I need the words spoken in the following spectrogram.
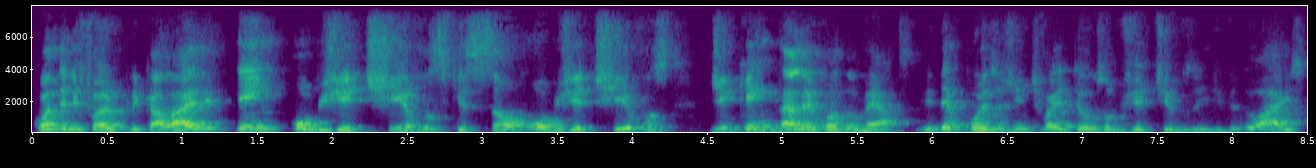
quando ele for aplicar lá, ele tem objetivos que são objetivos de quem está levando o método. E depois a gente vai ter os objetivos individuais.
